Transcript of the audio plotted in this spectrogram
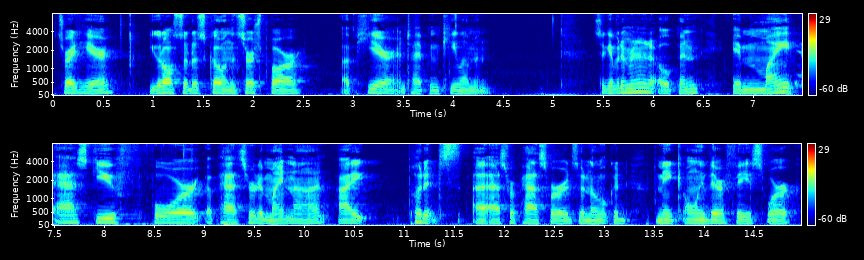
it's right here. You could also just go in the search bar up here and type in key lemon. So give it a minute to open. It might ask you for a password, it might not. I put it uh, ask for password so no one could make only their face work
